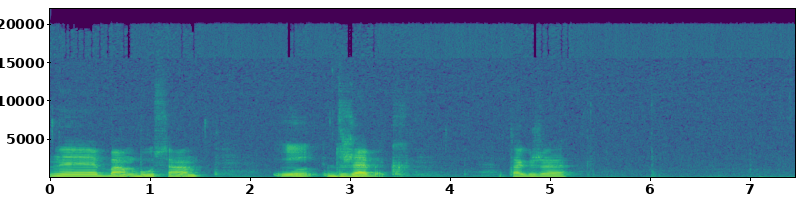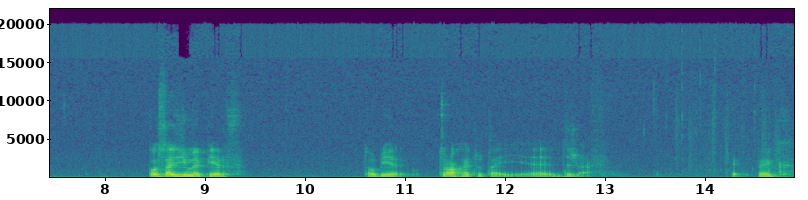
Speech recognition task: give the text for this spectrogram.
e, bambusa i drzewek. Także posadzimy pierw tobie trochę tutaj e, drzew. Pyk, pyk.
